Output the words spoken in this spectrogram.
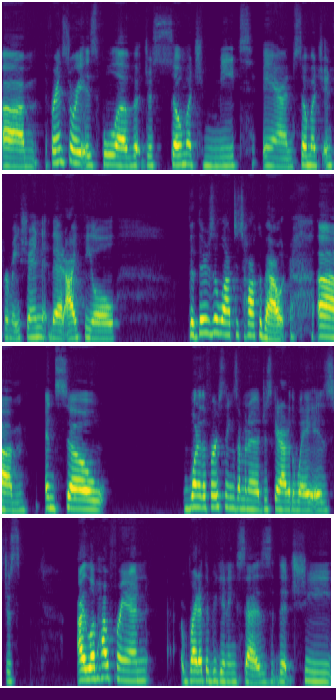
Um, Fran's story is full of just so much meat and so much information that I feel that there's a lot to talk about. Um, and so, one of the first things I'm going to just get out of the way is just I love how Fran, right at the beginning, says that she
